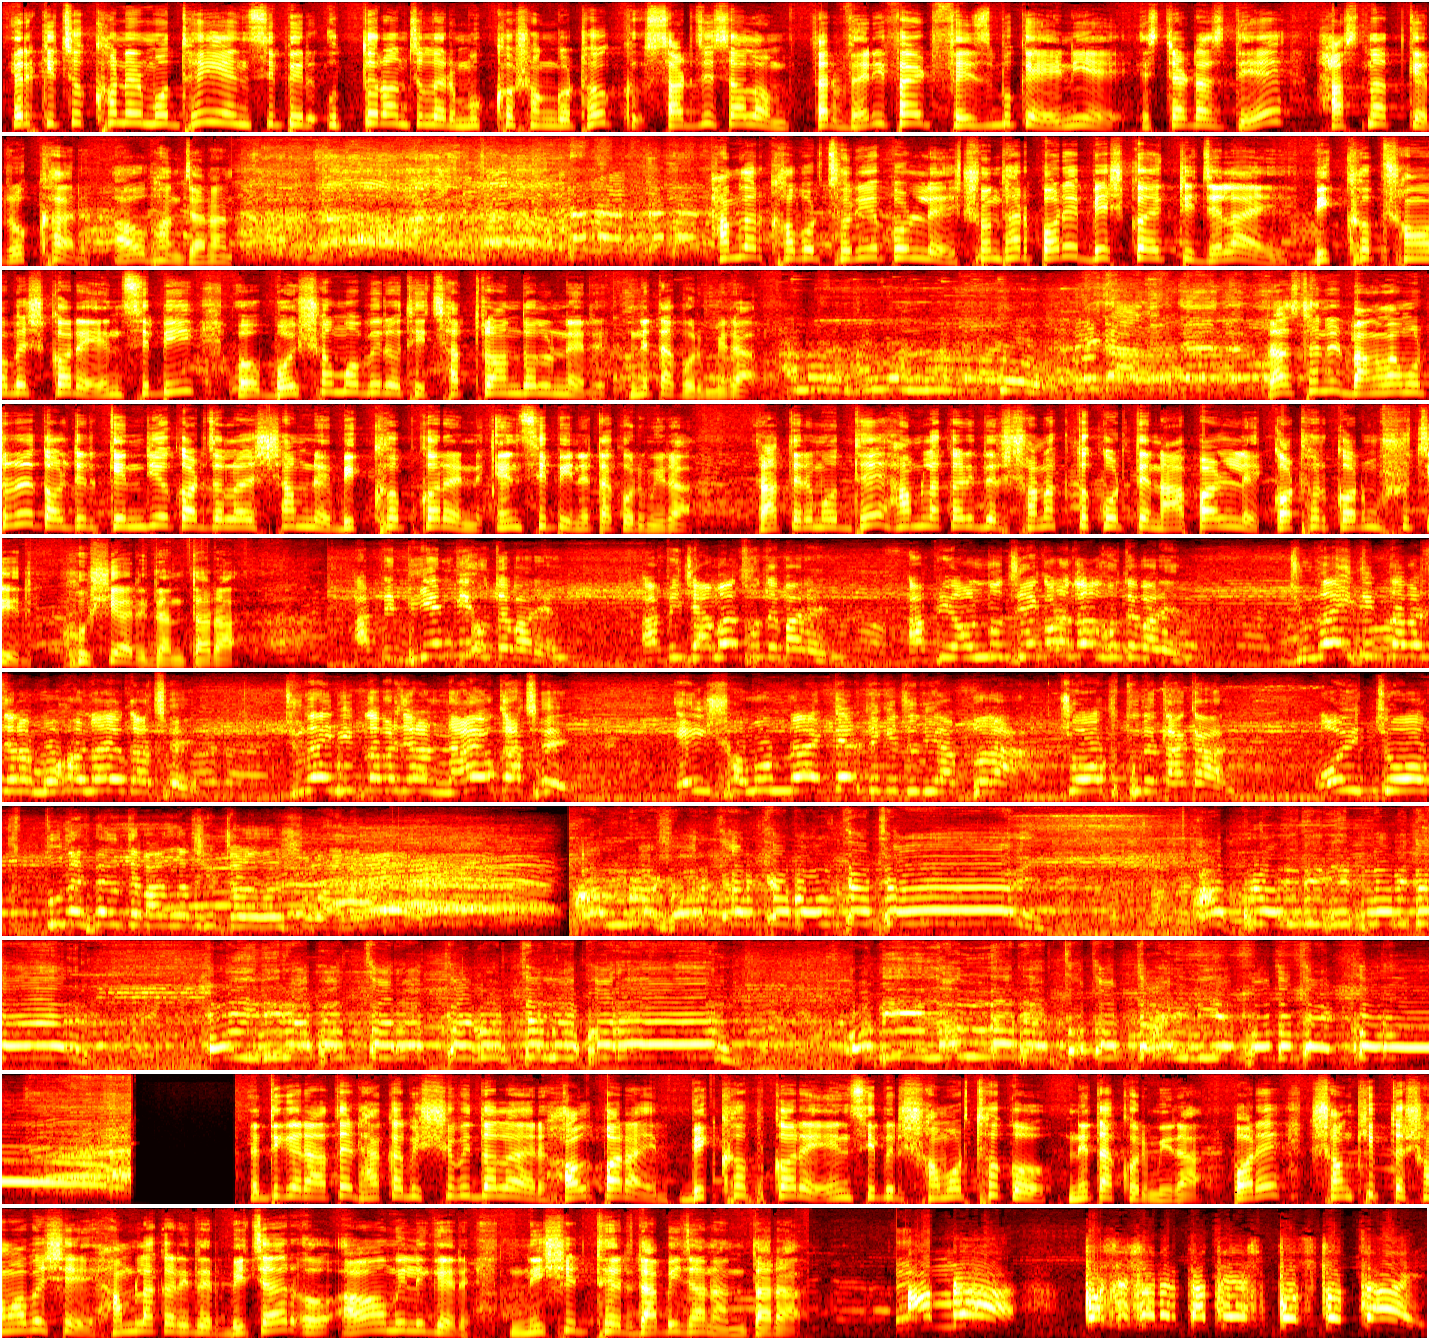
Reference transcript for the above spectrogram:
এর কিছুক্ষণের মধ্যেই এনসিপির উত্তরাঞ্চলের মুখ্য সংগঠক সার্জিস আলম তার ভেরিফাইড ফেসবুকে এ নিয়ে স্ট্যাটাস দিয়ে হাসনাতকে রক্ষার আহ্বান জানান। হামলার খবর ছড়িয়ে পড়লে সন্ধ্যার পরে বেশ কয়েকটি জেলায় বিক্ষোভ সমাবেশ করে এনসিপি ও বৈষম্য বিরোধী ছাত্র আন্দোলনের নেতাকর্মীরা। রাজধানীর বাংলা মোটরে দলটির কেন্দ্রীয় কার্যালয়ের সামনে বিক্ষোভ করেন এনসিপি নেতাকর্মীরা। রাতের মধ্যে হামলাকারীদের শনাক্ত করতে না পারলে কঠোর কর্মসূচির হুঁশিয়ারি দেন তারা। আপনি বিএনপি হতে পারেন, আপনি জামাত হতে পারেন, আপনি অন্য যে কোনো দল হতে পারেন। জুলাই বিপ্লবের যারা মহানায়ক আছে, জুলাই বিপ্লবের যারা নায়ক আছে, এই সমন্বয়কদের দিকে যদি আপনারা চোখ তুলে তাকান, ওই চোখ তুলে ফেলতে বাংলাদেশের জনগণের সময় আমরা সরকারকে বলতে চাই এদিকে রাতে ঢাকা বিশ্ববিদ্যালয়ের হলপাড়ায় বিক্ষোভ করে এনসিপির সমর্থক ও নেতাকর্মীরা। পরে সংক্ষিপ্ত সমাবেশে হামলাকারীদের বিচার ও আওয়ামী লীগের নিষিদ্ধের দাবি জানান তারা। আমরা প্রশাসনের কাছে স্পষ্ট চাই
